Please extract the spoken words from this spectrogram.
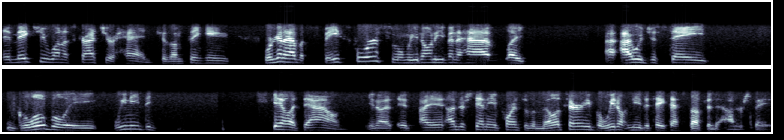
it makes you want to scratch your head because I'm thinking we're gonna have a space force when we don't even have like. I, I would just say, globally, we need to scale it down. You know, it, I understand the importance of the military, but we don't need to take that stuff into outer space.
